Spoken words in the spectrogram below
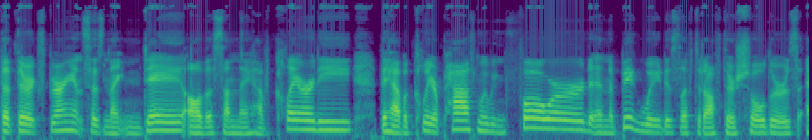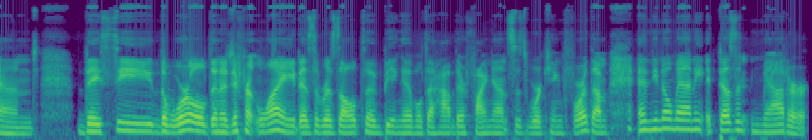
that their experience is night and day. All of a sudden they have clarity. They have a clear path moving forward and a big weight is lifted off their shoulders and they see the world in a different light as a result of being able to have their finances working for them. And you know, Manny, it doesn't matter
